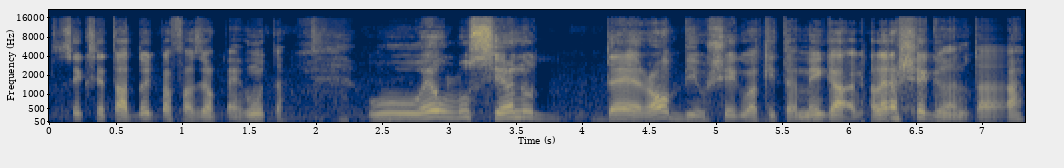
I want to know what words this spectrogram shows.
Sei que você está doido para fazer uma pergunta. O eu, Luciano Deróbio chegou aqui também, galera chegando, tá?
